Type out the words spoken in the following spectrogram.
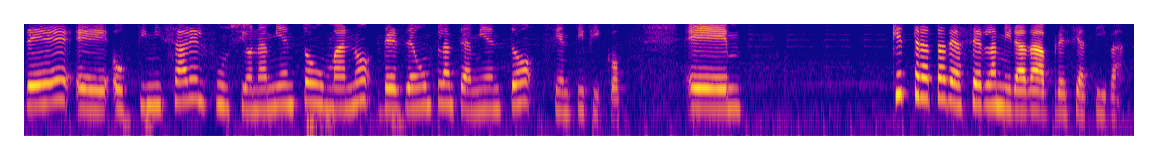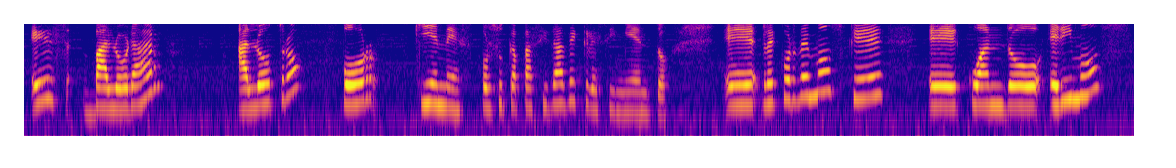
de eh, optimizar el funcionamiento humano desde un planteamiento científico. Eh, ¿Qué trata de hacer la mirada apreciativa? Es valorar al otro por quién es, por su capacidad de crecimiento. Eh, recordemos que eh, cuando herimos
